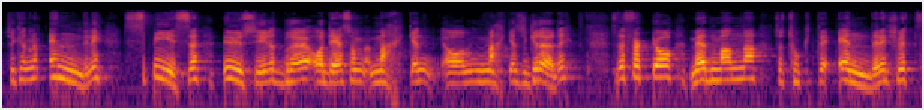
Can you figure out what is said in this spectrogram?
så kunne de endelig spise usyret brød og det som merken, og merkens grøder. Så etter 40 år med manna så tok det endelig slutt.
